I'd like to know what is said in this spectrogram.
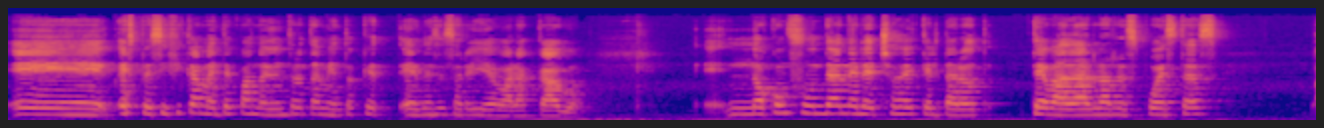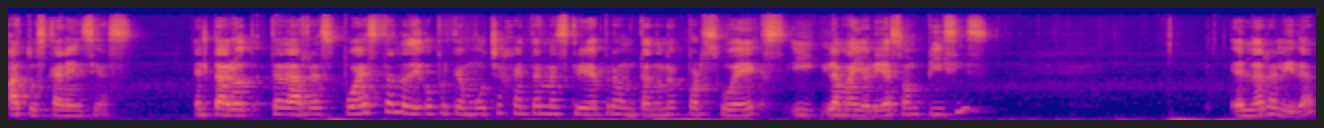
Eh, específicamente cuando hay un tratamiento que es necesario llevar a cabo. Eh, no confundan el hecho de que el tarot te va a dar las respuestas a tus carencias. El tarot te da respuestas, lo digo porque mucha gente me escribe preguntándome por su ex y la mayoría son Pisces. Es la realidad,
